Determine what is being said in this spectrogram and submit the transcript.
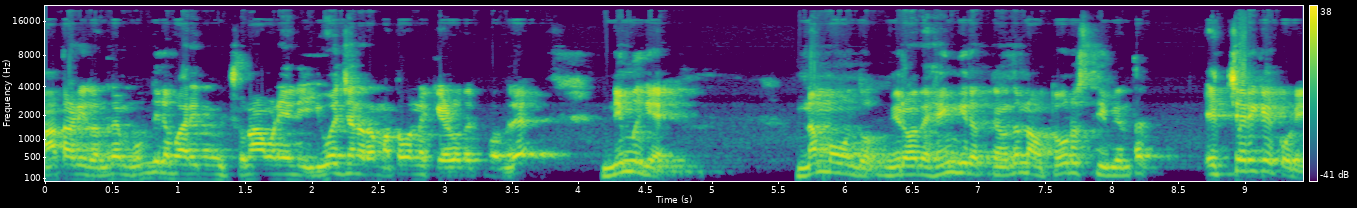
ಮಾತಾಡಿಲ್ಲ ಅಂದ್ರೆ ಮುಂದಿನ ಬಾರಿ ನೀವು ಚುನಾವಣೆಯಲ್ಲಿ ಯುವ ಜನರ ಮತವನ್ನು ಕೇಳೋದಕ್ಕೆ ಬಂದ್ರೆ ನಿಮಗೆ ನಮ್ಮ ಒಂದು ವಿರೋಧ ಹೆಂಗಿರುತ್ತೆ ಅನ್ನೋದನ್ನ ನಾವು ತೋರಿಸ್ತೀವಿ ಅಂತ ಎಚ್ಚರಿಕೆ ಕೊಡಿ.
